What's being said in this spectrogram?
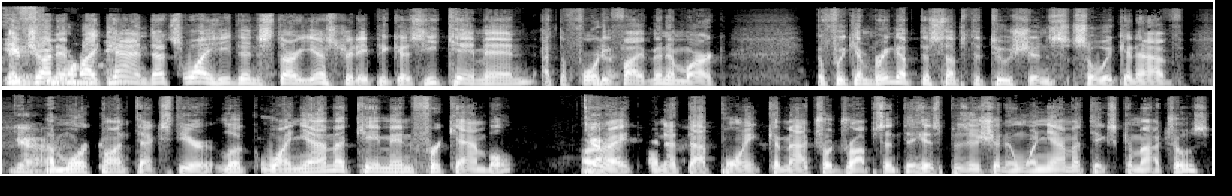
if John, if I can, that's why he didn't start yesterday because he came in at the 45 yeah. minute mark if we can bring up the substitutions so we can have yeah. a more context here. Look, Wanyama came in for Campbell. all yeah. right, And at that point, Camacho drops into his position and Wanyama takes Camacho's.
